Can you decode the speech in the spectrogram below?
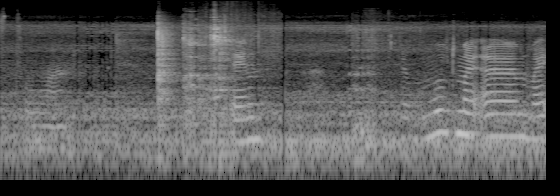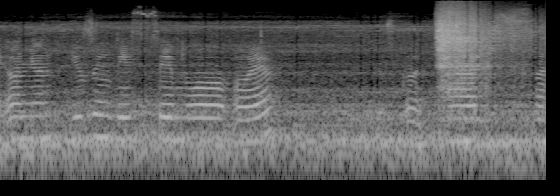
last one then I've moved my um, my onion using this same oil. Just gonna add some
